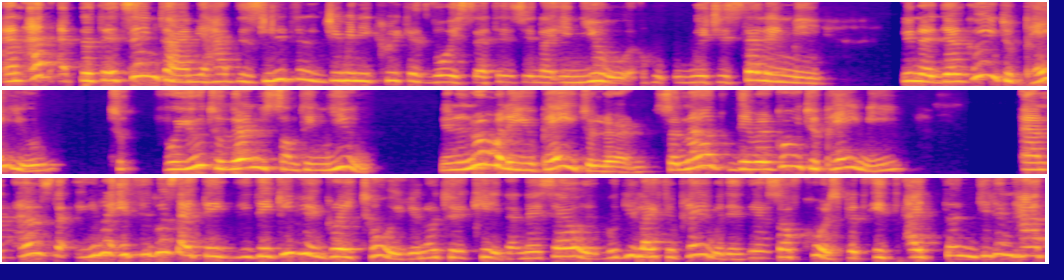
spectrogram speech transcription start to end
And at, at, the same time, you have this little Jiminy Cricket voice that is, you know, in you, which is telling me, you know, they're going to pay you for you to learn something new. You know, normally you pay to learn. So now they were going to pay me. And I was like, you know, it, it was like they, they give you a great toy, you know, to a kid. And they say, oh, would you like to play with it? Yes, of course. But it, I didn't have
